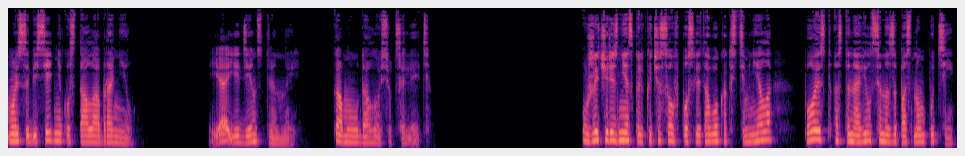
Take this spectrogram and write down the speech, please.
мой собеседник устало обронил. «Я единственный, кому удалось уцелеть». Уже через несколько часов после того, как стемнело, поезд остановился на запасном пути.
